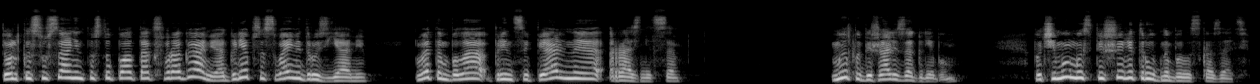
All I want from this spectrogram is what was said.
Только Сусанин поступал так с врагами, а Глеб со своими друзьями. В этом была принципиальная разница. Мы побежали за Глебом. Почему мы спешили, трудно было сказать.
